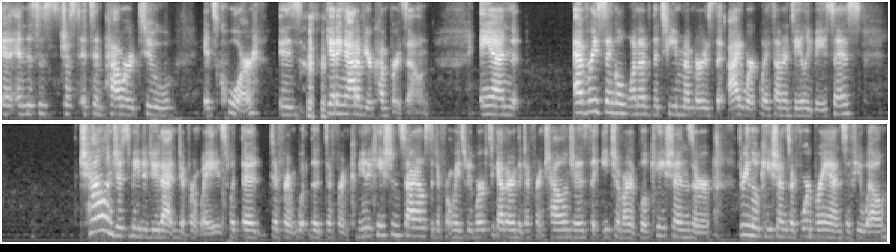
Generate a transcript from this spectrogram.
and, and this is just it's empowered to its core is getting out of your comfort zone. And every single one of the team members that I work with on a daily basis challenges me to do that in different ways with the different the different communication styles the different ways we work together the different challenges that each of our locations or three locations or four brands if you will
